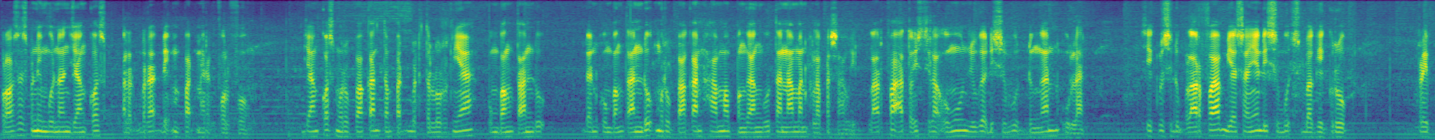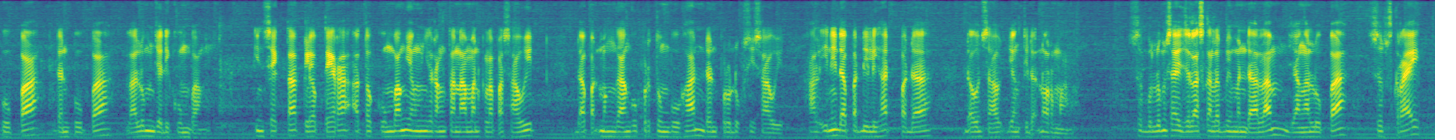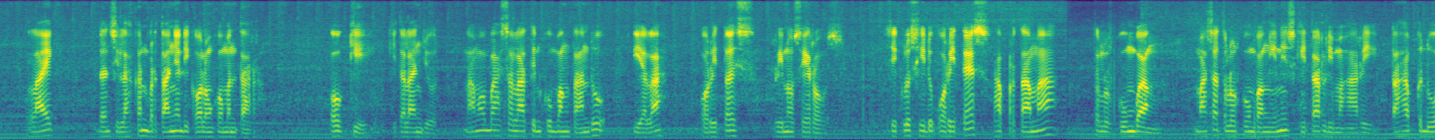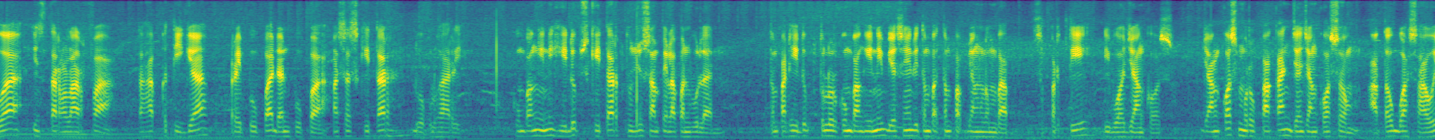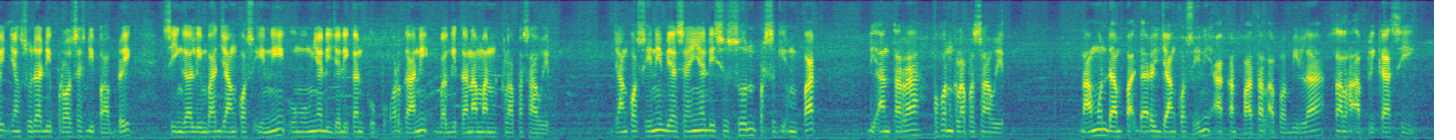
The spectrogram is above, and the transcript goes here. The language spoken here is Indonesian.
Proses penimbunan jangkos alat berat D4 merek Volvo. Jangkos merupakan tempat bertelurnya kumbang tanduk dan kumbang tanduk merupakan hama pengganggu tanaman kelapa sawit. Larva atau istilah umum juga disebut dengan ulat. Siklus hidup larva biasanya disebut sebagai grup prepupa dan pupa lalu menjadi kumbang. Insekta Cleoptera atau kumbang yang menyerang tanaman kelapa sawit dapat mengganggu pertumbuhan dan produksi sawit. Hal ini dapat dilihat pada daun sawit yang tidak normal. Sebelum saya jelaskan lebih mendalam, jangan lupa subscribe, like, dan silahkan bertanya di kolom komentar. Oke, kita lanjut. Nama bahasa latin kumbang tanduk ialah Orites rhinoceros. Siklus hidup Orites tahap pertama telur kumbang. Masa telur kumbang ini sekitar lima hari. Tahap kedua instar larva. Tahap ketiga prepupa dan pupa. Masa sekitar 20 hari. Kumbang ini hidup sekitar 7-8 bulan. Tempat hidup telur kumbang ini biasanya di tempat-tempat yang lembab, seperti di buah jangkos. Jangkos merupakan jajang kosong atau buah sawit yang sudah diproses di pabrik sehingga limbah jangkos ini umumnya dijadikan pupuk organik bagi tanaman kelapa sawit. Jangkos ini biasanya disusun persegi empat di antara pohon kelapa sawit. Namun dampak dari jangkos ini akan fatal apabila salah aplikasi.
